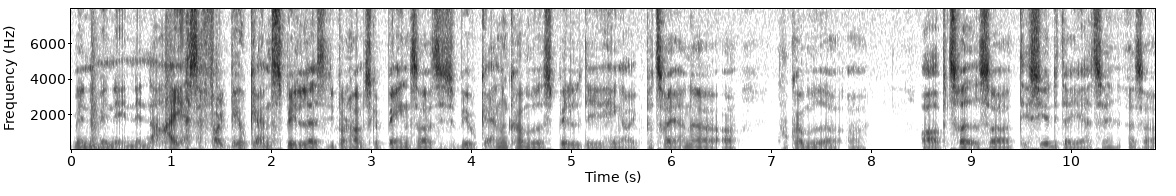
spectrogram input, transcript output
men, men nej, altså folk vil jo gerne spille. Altså de bornholmske bands også, så vil jo gerne komme ud og spille. Det hænger ikke på træerne og, og kunne komme ud og, og, og optræde, så det siger de da ja til. Altså,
